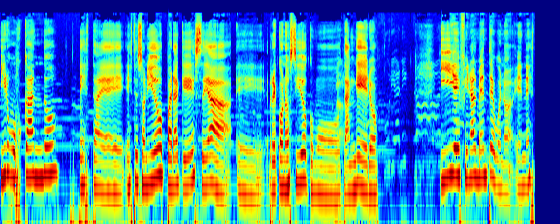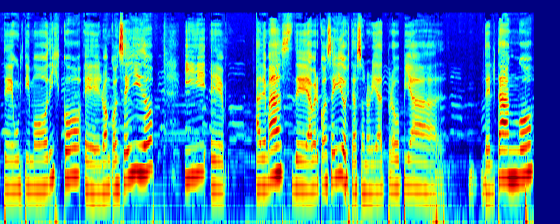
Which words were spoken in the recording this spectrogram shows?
ir buscando esta, eh, este sonido para que sea eh, reconocido como Claro. tanguero. Y eh, finalmente, bueno, en este último disco eh, lo han conseguido y eh, además de haber conseguido esta sonoridad propia del tango,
